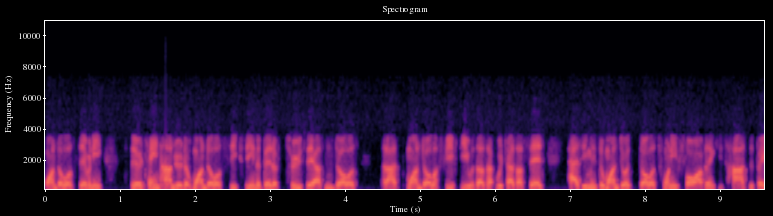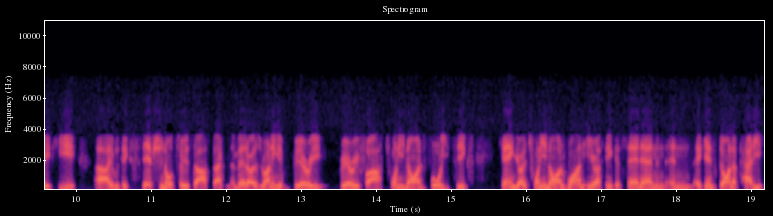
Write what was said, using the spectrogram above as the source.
$1.70, $1,300 at $1.60, and a bet of $2,000 at $1.50, which, as I said, has him into $1.25. I think he's hard to beat here. Uh, he was exceptional two starts back in the Meadows, running a very, very fast 29.46. Can go 29-1 here, I think, at Sandown and, and against Dyna Paddy.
